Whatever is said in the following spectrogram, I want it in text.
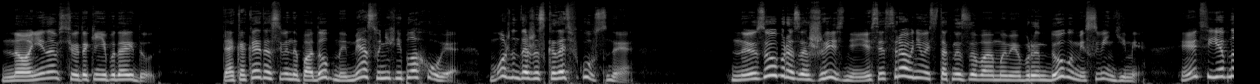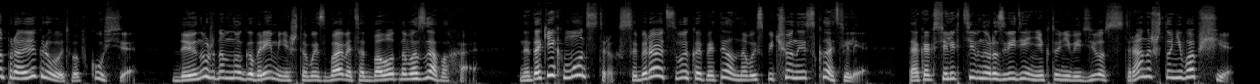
но они нам все-таки не подойдут. Так как это свиноподобное, мясо у них неплохое, можно даже сказать вкусное. Но из образа жизни, если сравнивать с так называемыми брендовыми свиньями, эти явно проигрывают во вкусе. Да и нужно много времени, чтобы избавиться от болотного запаха. На таких монстрах собирают свой капитал новоиспеченные искатели — так как селективное разведение никто не ведет, странно, что они вообще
